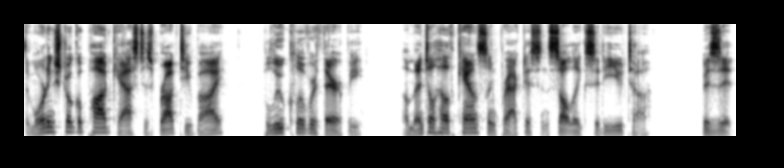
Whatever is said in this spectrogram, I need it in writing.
The Morning Struggle podcast is brought to you by Blue Clover Therapy, a mental health counseling practice in Salt Lake City, Utah. Visit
